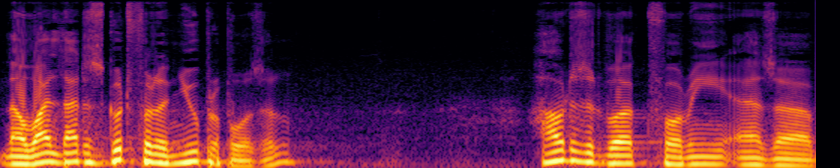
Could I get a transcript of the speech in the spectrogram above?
Now, while that is good for a new proposal, how does it work for me as a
